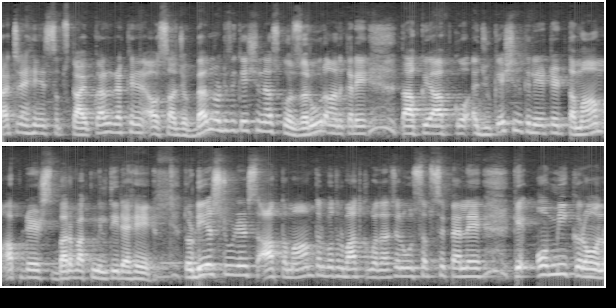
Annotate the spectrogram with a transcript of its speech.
टच रहें सब्सक्राइब कर रखें और साथ जो बेल नोटिफिकेशन है उसको ज़रूर ऑन करें ताकि आपको एजुकेशन के रिलेटेड तमाम अपडेट्स बर वक्त मिलती रहे। तो डियर स्टूडेंट्स आप तमाम तलबा तलबात को बता चलूँ। सबसे पहले कि ओमिक्रोन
